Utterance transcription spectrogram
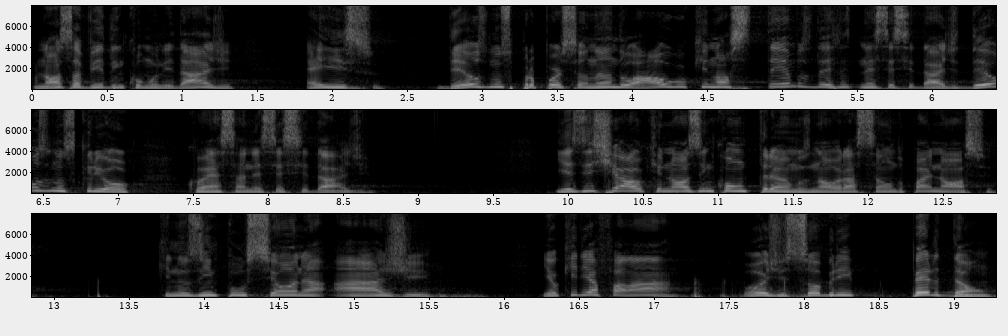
Nossa vida em comunidade é isso. Deus nos proporcionando algo que nós temos necessidade. Deus nos criou com essa necessidade. E existe algo que nós encontramos na oração do Pai Nosso, que nos impulsiona a agir. E eu queria falar hoje sobre perdão.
